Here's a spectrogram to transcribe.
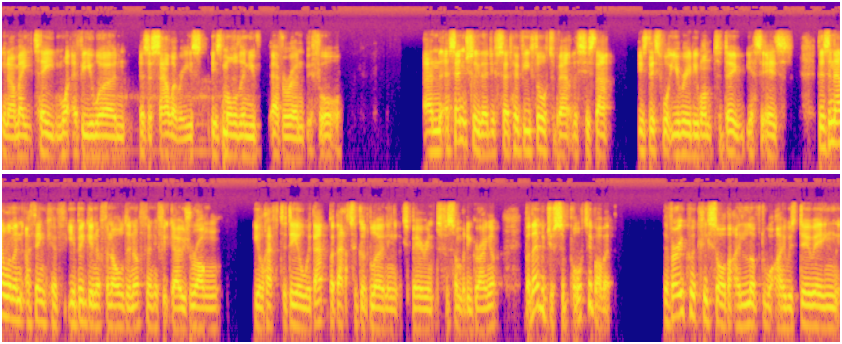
you know, I'm 18. Whatever you earn as a salary is, is more than you've ever earned before and essentially they just said, "Have you thought about this? Is that is this what you really want to do?" Yes, it is. There's an element I think of you're big enough and old enough, and if it goes wrong, you'll have to deal with that. But that's a good learning experience for somebody growing up. But they were just supportive of it. they very quickly saw that I loved what I was doing,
